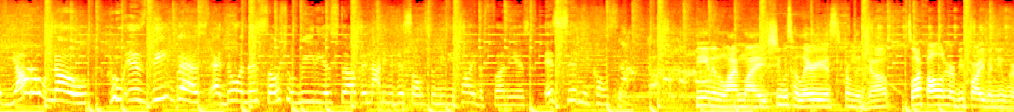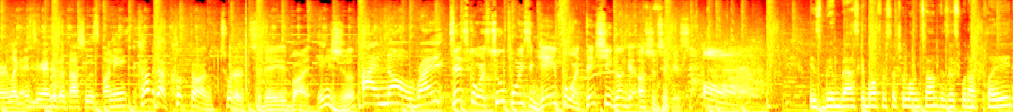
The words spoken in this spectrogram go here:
If y'all don't know who is the best at doing this social media stuff, and not even just social media, probably the funniest, it's Sydney Colson. Being in the limelight, she was hilarious from the jump. So I followed her before I even knew her, like on Instagram, because I thought she was funny. You kind of got cooked on Twitter today by A'ja. I know, right? Sid scores two points in game four and thinks she gonna get Usher tickets. Oh. It's been basketball for such a long time because that's what I played.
